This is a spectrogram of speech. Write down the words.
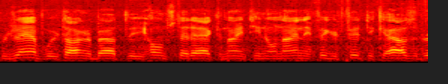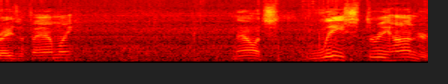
for example, we were talking about the Homestead Act of 1909. They figured 50 cows would raise a family. Now it's at least 300.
